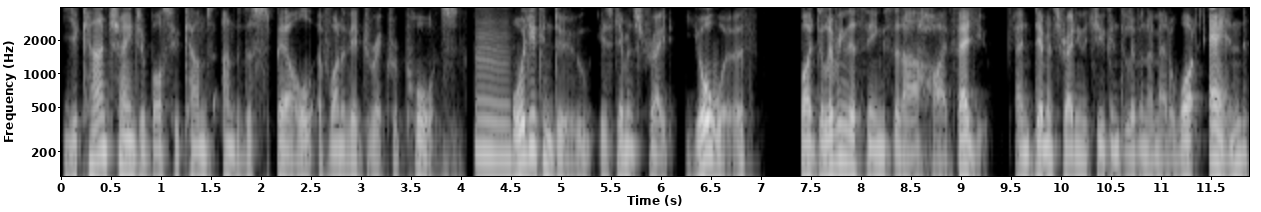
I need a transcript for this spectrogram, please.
you can't change a boss who comes under the spell of one of their direct reports. Mm. All you can do is demonstrate your worth by delivering the things that are high value and demonstrating that you can deliver no matter what and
